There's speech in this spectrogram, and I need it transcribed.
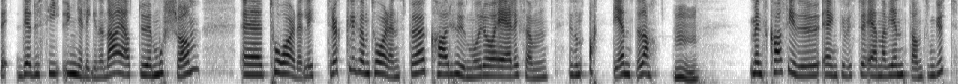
Det, det du sier underliggende da, er at du er morsom, eh, tåler litt trøkk, liksom, tåler en spøk, har humor og er liksom en sånn artig jente, da. Mm. Mens hva sier du egentlig hvis du er en av jentene som gutt?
